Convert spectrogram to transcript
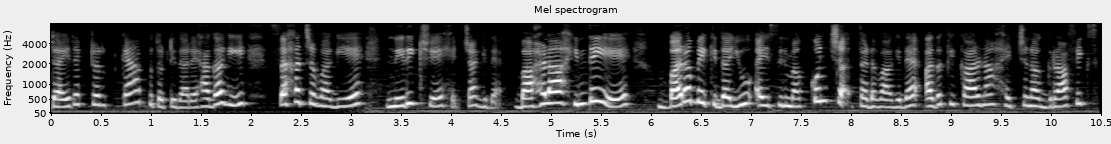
ಡೈರೆಕ್ಟರ್ ಕ್ಯಾಪ್ ತೊಟ್ಟಿದ್ದಾರೆ. ಹಾಗಾಗಿ ಸಹಜವಾಗಿಯೇ ನಿರೀಕ್ಷೆ ಹೆಚ್ಚಾಗಿದೆ. ಬಹಳ ಹಿಂದೆಯೇ ಬರಬೇಕಿದ್ದ ಯುಐ ಸಿನಿಮಾ ಕೊಂಚ ತಡವಾಗಿದೆ. ಅದಕ್ಕೆ ಕಾರಣ ಹೆಚ್ಚಿನ ಗ್ರಾಫಿಕ್ಸ್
